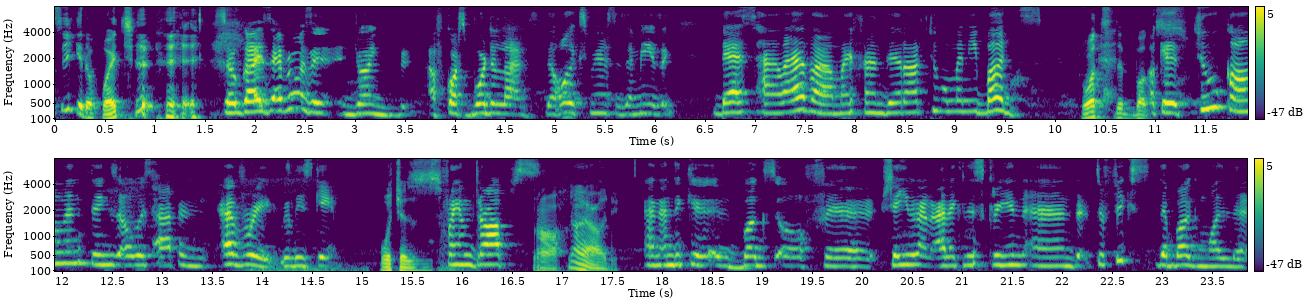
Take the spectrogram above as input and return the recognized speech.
Speaking of which, So, guys, everyone's enjoying, of course, Borderlands. The whole experience is amazing. Best, however, my friend, there are too many bugs. what's the bugs? Okay, two common things always happen every release game Which is frame drops oh, لا عادي and عندك bugs of uh, شيء يلعب عليك السكرين and to fix the bug مال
